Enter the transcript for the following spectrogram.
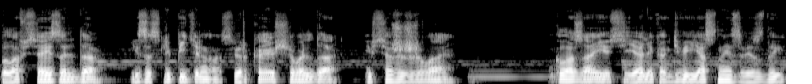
была вся изо льда, из ослепительного, сверкающего льда, и все же живая. Глаза ее сияли, как две ясные звезды,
